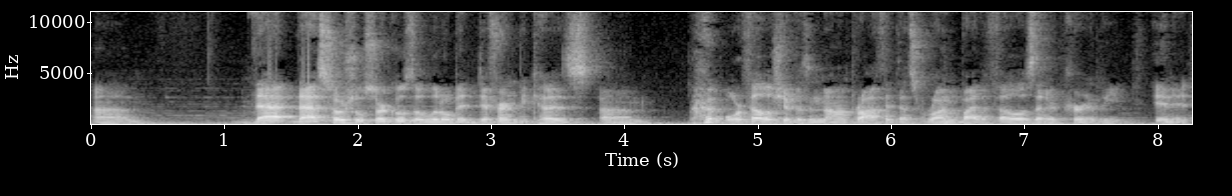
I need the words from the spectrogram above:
Um, that that social circle is a little bit different because um, Orr fellowship is a nonprofit that's run by the fellows that are currently in it.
